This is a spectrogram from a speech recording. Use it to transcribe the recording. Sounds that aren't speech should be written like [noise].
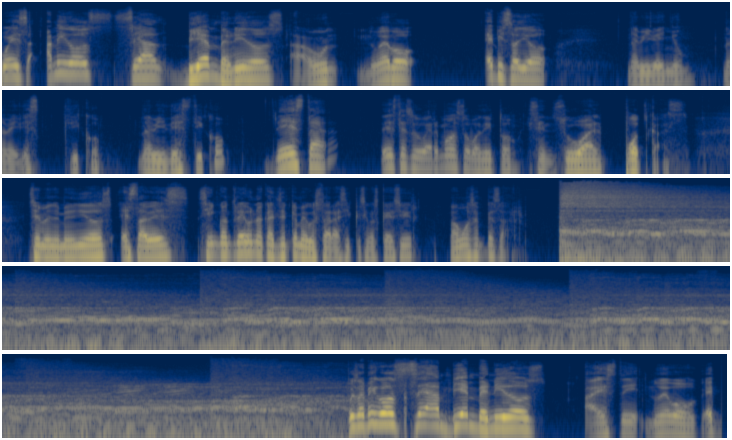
Pues amigos, sean bienvenidos a un nuevo episodio navideño, navidéstico, navidéstico de esta, de este su hermoso, bonito y sensual podcast. Sean bienvenidos. Esta vez sí encontré una canción que me gustara, así que sin más que decir, vamos a empezar. Pues amigos, sean bienvenidos a este nuevo... ep-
